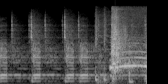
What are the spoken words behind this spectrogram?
Ah!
